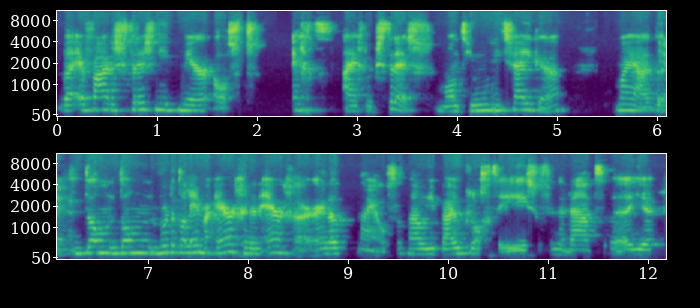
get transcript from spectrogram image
wij ervaren stress niet meer als echt eigenlijk stress. Want je moet niet zeiken. Maar ja, dan, dan wordt het alleen maar erger en erger. En dat, nou ja, of dat nou je buikklachten is, of inderdaad eh, je,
